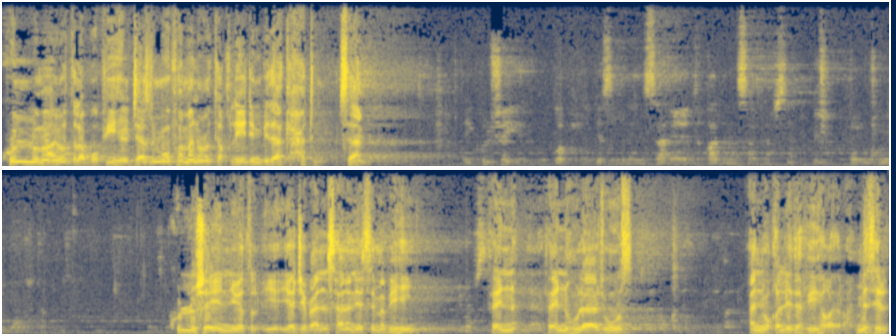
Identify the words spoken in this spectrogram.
كل ما يطلب فيه الجزم فمنع تقليد بذاك حتم سامي. أي كل شيء يطلب الجزم من الإنسان يعني اعتقاد الإنسان نفسه فإنه يمنع كل شيء يطل- يجب على الإنسان أن يلزم به فإن فإنه لا يجوز أن يقلد فيه غيره. مثل؟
